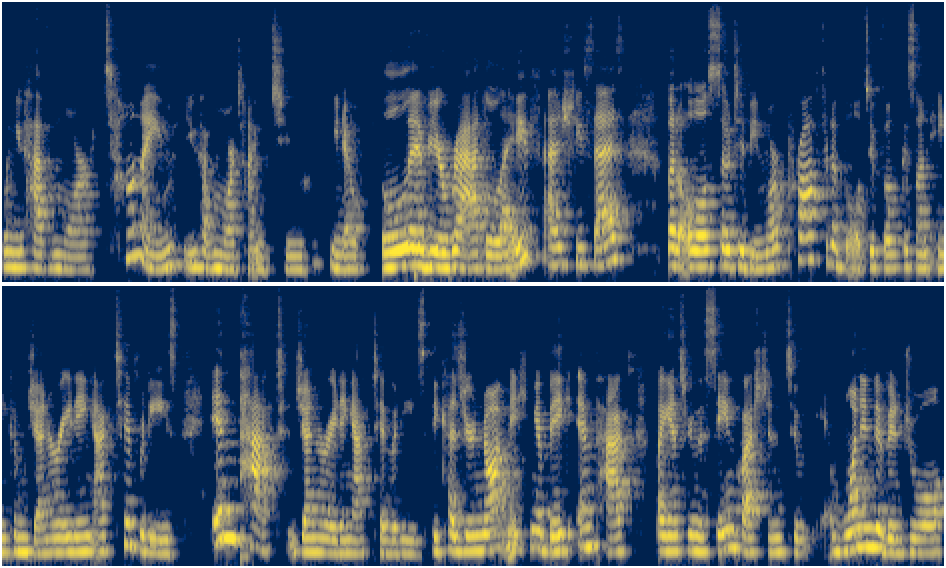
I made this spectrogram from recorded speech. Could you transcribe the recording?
when you have more time, you have more time to, you know, live your rad life, as she says, but also to be more profitable, to focus on income generating activities, impact generating activities, because you're not making a big impact by answering the same question to one individual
